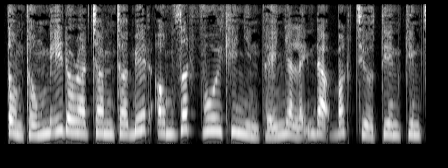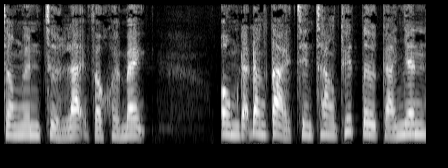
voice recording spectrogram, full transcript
Tổng thống Mỹ Donald Trump cho biết ông rất vui khi nhìn thấy nhà lãnh đạo Bắc Triều Tiên Kim Jong-un trở lại và khỏe mạnh. Ông đã đăng tải trên trang Twitter cá nhân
